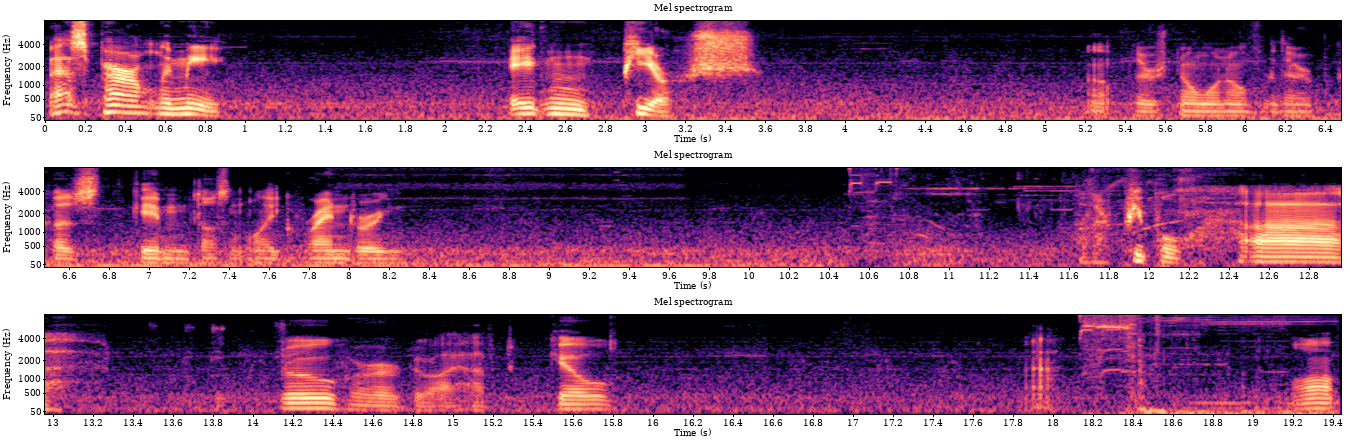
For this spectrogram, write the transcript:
That's apparently me. Aiden Pearce. Oh, there's no one over there because the game doesn't like rendering other people. Uh, where do I have to go? Ah, lock.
